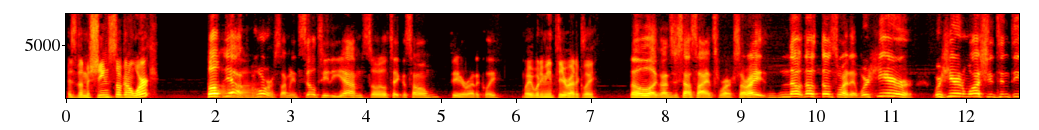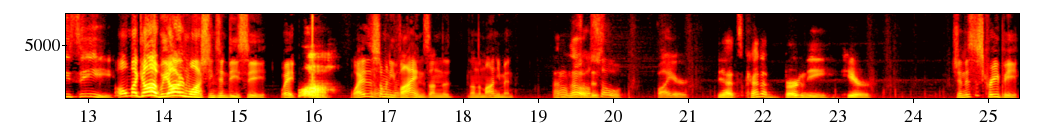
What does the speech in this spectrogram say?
is the machine still gonna work? well, yeah, uh, of course. I mean, still TDM, so it'll take us home theoretically. Wait, what do you mean theoretically? No, look, that's just how science works. All right, no, no, don't sweat it. We're here. We're here in Washington D.C. Oh my god, we are in Washington D.C. Wait, why are there so many vines on the on the monument? I don't There's know. there's- also fire. yeah, it's kind of burny here. Jen, this is creepy.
